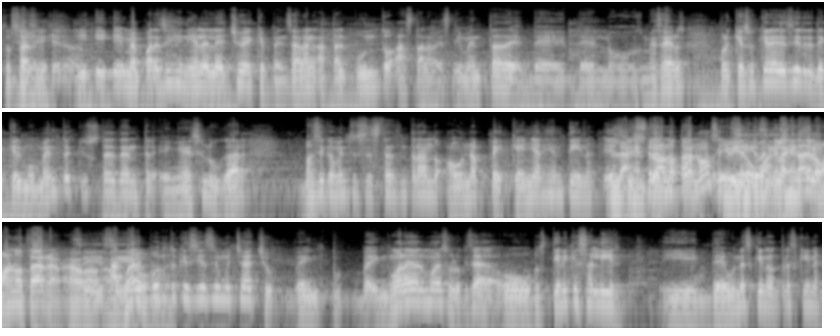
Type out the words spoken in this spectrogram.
total. Sí, sí. Que no- Y, y- y me parece genial el hecho de que pensaran a tal punto hasta la vestimenta de, de- de los meseros, porque eso quiere decir de que el momento en que usted entre en ese lugar, básicamente usted está entrando a una pequeña Argentina Y la gente usted lo no notar. conoce, Evidentemente que la gente lo va a notar a, Sí, a sí. A tal punto que si ese muchacho en, en hora de almuerzo, lo que sea, o pues tiene que salir y de una esquina a otra esquina,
